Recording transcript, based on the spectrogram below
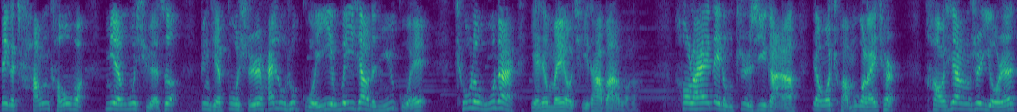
那个长头发、面无血色，并且不时还露出诡异微笑的女鬼。除了无奈，也就没有其他办法了。后来那种窒息感啊，让我喘不过来气儿，好像是有人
